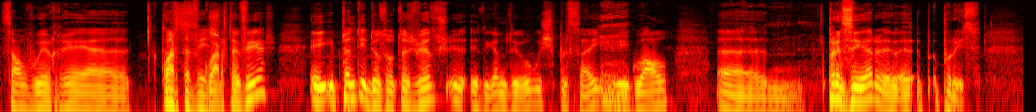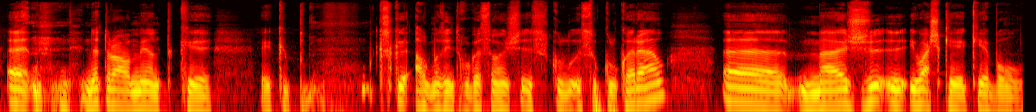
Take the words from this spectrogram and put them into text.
salvo erro é a quarta vez. Quarta vez. E, portanto, e das outras vezes, eh, digamos, eu expressei igual uh, prazer uh, por isso. Uh, naturalmente que, que, que, algumas interrogações se, se colocarão, uh, mas eu acho que, que é bom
